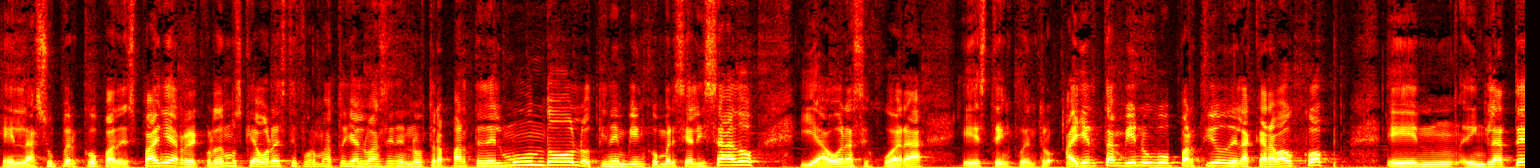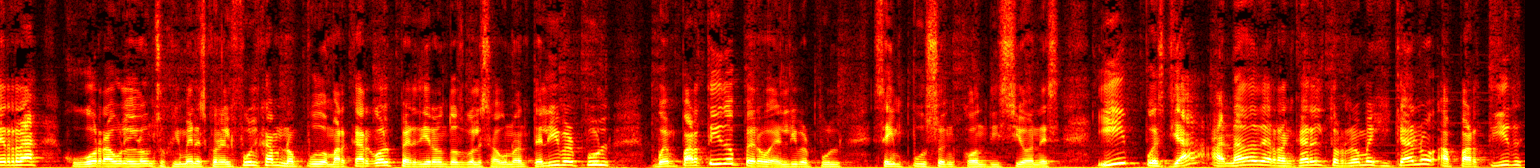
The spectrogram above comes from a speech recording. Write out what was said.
en la Supercopa de España. Recordemos que ahora este formato ya lo hacen en otra parte del mundo, lo tienen bien comercializado y ahora se jugará este encuentro. Ayer también hubo partido de la Carabao Cup en Inglaterra, jugó Raúl Alonso Jiménez con el Fulham, no pudo marcar gol, perdieron dos goles a uno ante Liverpool. Buen partido, pero el Liverpool se impuso en condiciones. Y pues ya a nada de arrancar el torneo mexicano a partir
